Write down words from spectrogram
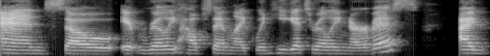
And so it really helps him like when he gets really nervous I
